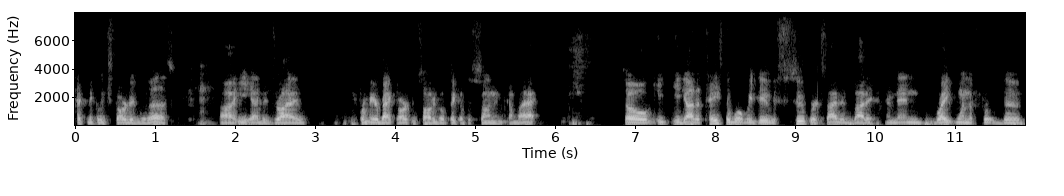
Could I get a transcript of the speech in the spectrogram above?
technically started with us uh, he had to drive from here back to arkansas to go pick up his son and come back. So he, he got a taste of what we do was super excited about it. And then right when the, the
